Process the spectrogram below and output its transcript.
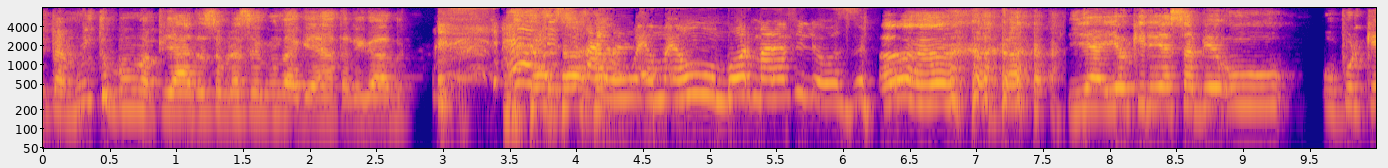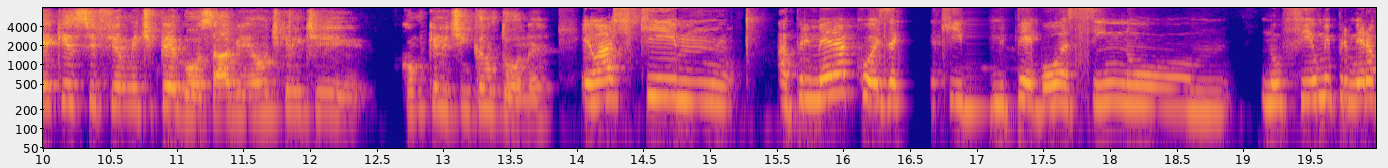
tipo, é muito bom uma piada sobre a Segunda Guerra, tá ligado? é, lá, é um, é um humor maravilhoso. Uhum. e aí eu queria saber o, o porquê que esse filme te pegou, sabe? Onde que ele te. Como que ele te encantou, né? Eu acho que hum, a primeira coisa que me pegou assim no, no filme, primeira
